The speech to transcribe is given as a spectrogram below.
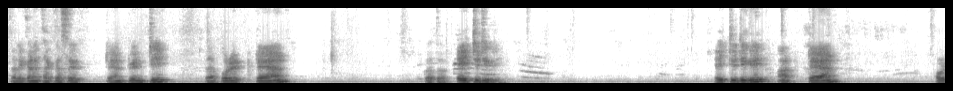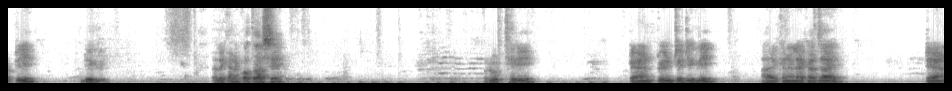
তাহলে এখানে থাকতেছে টেন টোয়েন্টি তারপরে টেন কত? এইটটি ডিগ্রি এইটটি ডিগ্রি আর টেন ফর্টি ডিগ্রি তাহলে এখানে কত আসে? Root three tan twenty degree আর এখানে লেখা যায় tan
